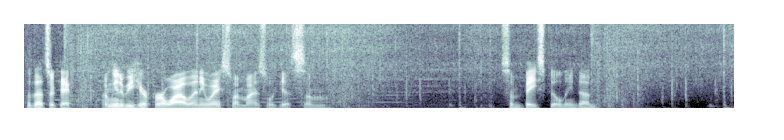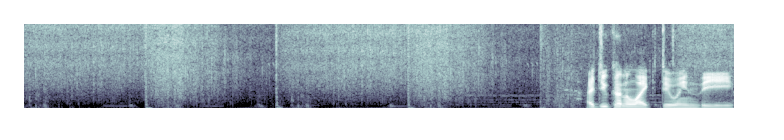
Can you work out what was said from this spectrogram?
But that's okay. I'm going to be here for a while anyway, so I might as well get some some base building done. I do kind of like doing the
